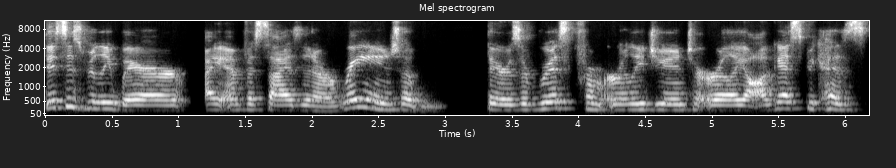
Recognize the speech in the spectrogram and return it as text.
this is really where I emphasize in our range that there's a risk from early June to early August because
